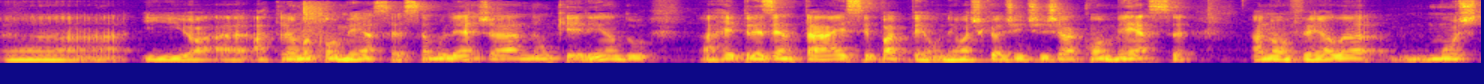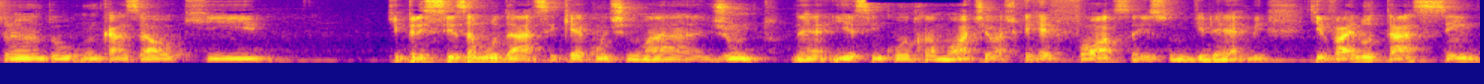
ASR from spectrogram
Uh, e a, a, trama começa essa mulher já não querendo uh, representar esse papel. Né? Eu acho que a gente já começa a novela mostrando um casal que que precisa mudar se quer continuar junto, né? E esse encontro com a morte, eu acho que reforça isso no Guilherme, que vai lutar sim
